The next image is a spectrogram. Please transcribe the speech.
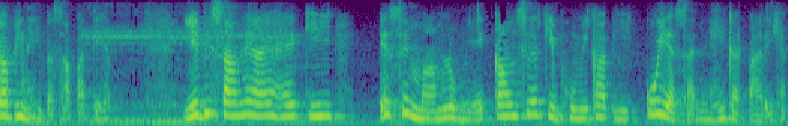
कभी नहीं बसा पाती है। ये भी सामने आया है कि ऐसे मामलों में काउंसलर की भूमिका भी कोई ऐसा नहीं कर पा रही है।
